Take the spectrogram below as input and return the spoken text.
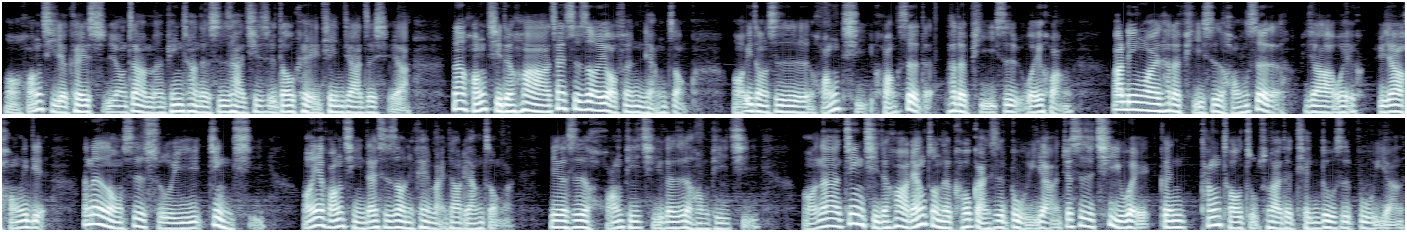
哦，黄芪也可以使用，在我们平常的食材其实都可以添加这些啊。那黄芪的话，在市售又有分两种，哦，一种是黄芪，黄色的，它的皮是微黄。那另外它的皮是红色的，比较微比较红一点。那那种是属于净芪哦，因为黄芪你在市售你可以买到两种啊，一个是黄皮芪，一个是红皮芪哦。那近期的话，两种的口感是不一样，就是气味跟汤头煮出来的甜度是不一样的。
